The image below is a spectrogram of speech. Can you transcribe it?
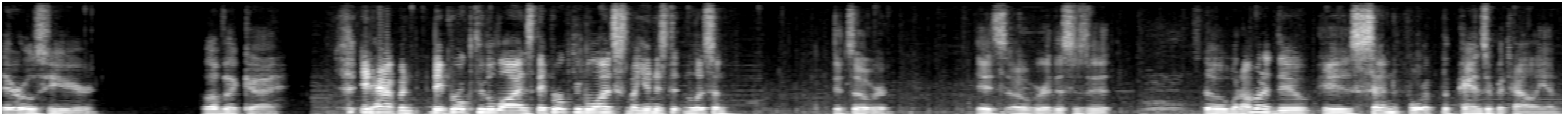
Daryl's here. I love that guy. It happened. They broke through the lines. They broke through the lines because my units didn't listen. It's over. It's over. This is it. So what I'm going to do is send forth the Panzer Battalion.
